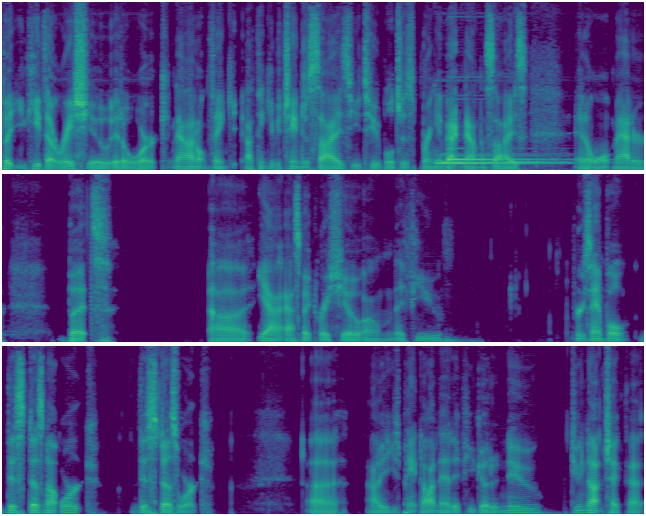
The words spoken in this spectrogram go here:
but you keep that ratio, it'll work. Now I don't think, I think if you change the size, YouTube will just bring it back down to size and it won't matter. But uh, yeah, aspect ratio, um, if you, for example, this does not work, this does work. Uh, I use paint.net. If you go to new, do not check that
